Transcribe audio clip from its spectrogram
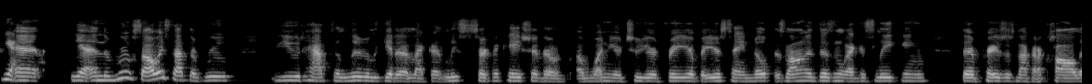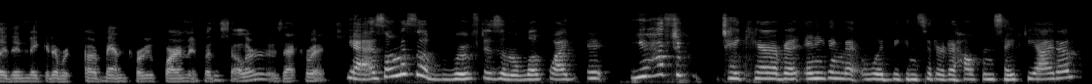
Yeah. And, yeah, and the roofs, I always thought the roof, you'd have to literally get a, like at least certification of a one year, two year, three year, but you're saying nope, as long as it doesn't look like it's leaking, the appraiser's not gonna call it and make it a, a mandatory requirement for the seller, is that correct? Yeah, as long as the roof doesn't look like it, you have to take care of it, anything that would be considered a health and safety item.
